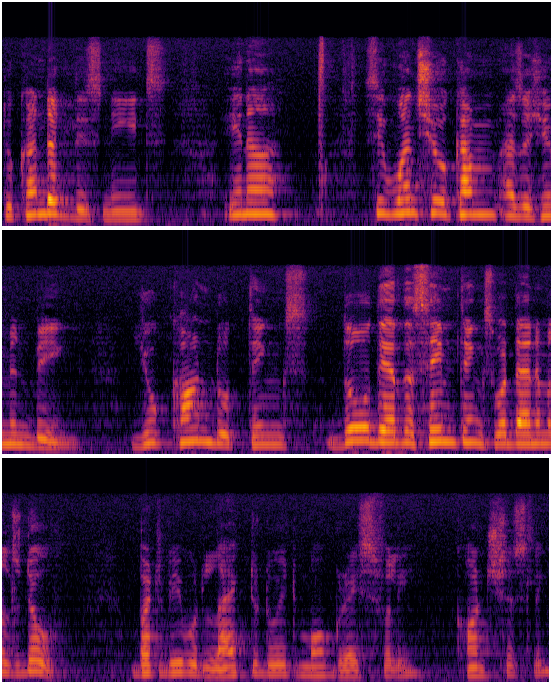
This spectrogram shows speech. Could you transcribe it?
to conduct these needs in a… See, once you come as a human being, you can't do things, though they're the same things what the animals do, but we would like to do it more gracefully, consciously.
